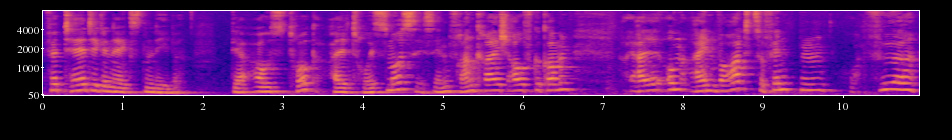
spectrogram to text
für tätige Nächstenliebe. Der Ausdruck Altruismus ist in Frankreich aufgekommen, um ein Wort zu finden für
